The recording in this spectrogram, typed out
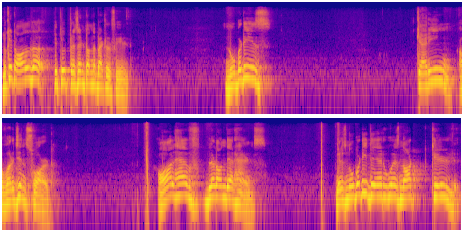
look at all the people present on the battlefield. Nobody is carrying a virgin sword all have blood on their hands. There is nobody there who has not killed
